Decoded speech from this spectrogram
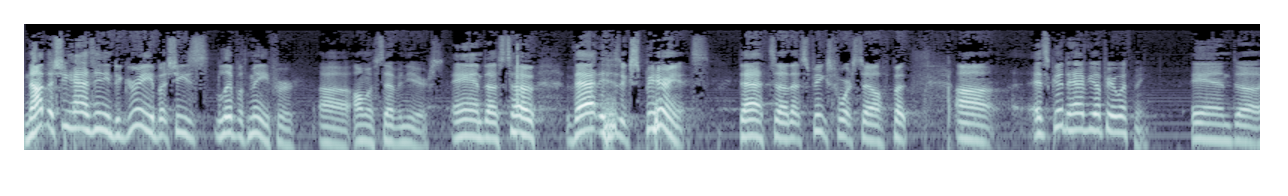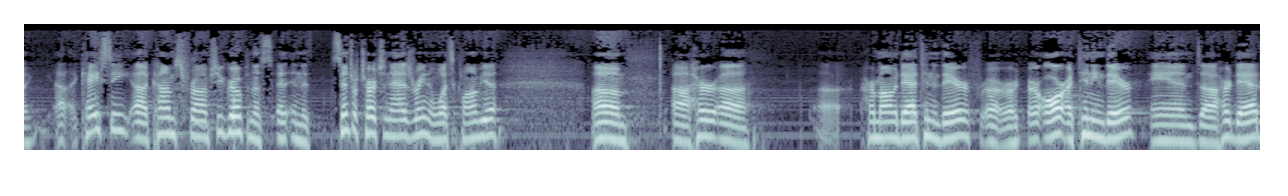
not that she has any degree, but she's lived with me for uh, almost seven years, and uh, so that is experience that uh, that speaks for itself. But uh, it's good to have you up here with me. And uh, uh, Casey comes from she grew up in the in the Central Church of Nazarene in West Columbia. Um, her her mom and dad attended there, or, or are attending there, and her dad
